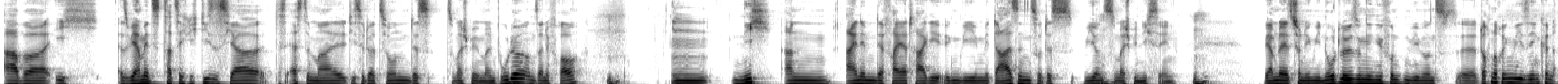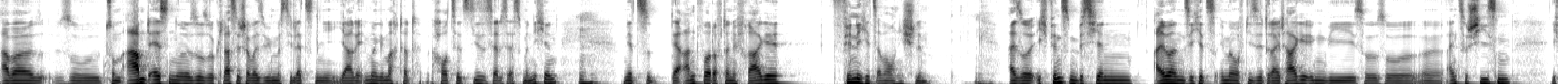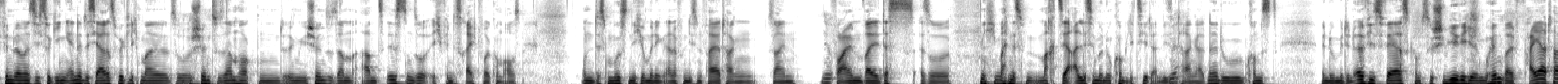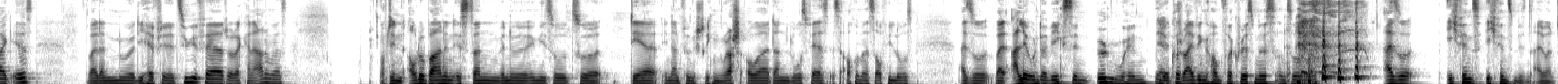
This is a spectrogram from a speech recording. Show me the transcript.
Aber ich, also wir haben jetzt tatsächlich dieses Jahr das erste Mal die Situation, dass zum Beispiel mein Bruder und seine Frau mh, nicht an einem der Feiertage irgendwie mit da sind, sodass wir uns Mhm. zum Beispiel nicht sehen. Wir haben da jetzt schon irgendwie Notlösungen gefunden, wie wir uns äh, doch noch irgendwie sehen können, aber so zum Abendessen oder so, so klassischerweise, wie man es die letzten Jahre immer gemacht hat, haut es jetzt dieses Jahr das erste Mal nicht hin. Mhm. Und jetzt zu der Antwort auf deine Frage, finde ich jetzt aber auch nicht schlimm. Mhm. Also ich finde es ein bisschen albern, sich jetzt immer auf diese drei Tage irgendwie so, so äh, einzuschießen. Ich finde, wenn man sich so gegen Ende des Jahres wirklich mal so Mhm. schön zusammenhockt und irgendwie schön zusammen abends isst und so, ich finde, das reicht vollkommen aus. Und das muss nicht unbedingt einer von diesen Feiertagen sein. Ja. Vor allem, weil das, also, ich meine, das macht ja alles immer nur kompliziert an diesen Ja. Tagen halt. Ne? Du kommst, wenn du mit den Öffis fährst, kommst du schwierig irgendwo hin, weil Feiertag ist, weil dann nur die Hälfte der Züge fährt oder keine Ahnung was. Auf den Autobahnen ist dann, wenn du irgendwie so zur der in Anführungsstrichen Rush Hour dann losfährst, ist auch immer so viel los. Also, weil alle unterwegs sind, irgendwohin, Ja, cool. Driving Home for Christmas und so. ne? also, ich finde es ich find's ein bisschen albern.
